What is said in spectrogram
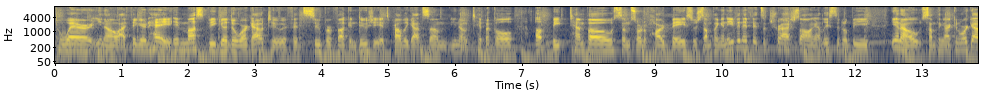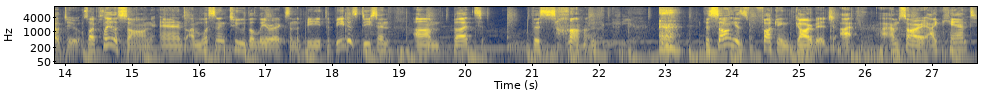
to where you know I figured hey it must be good to work out to if it's super fucking douchey. It's probably got some you know typical upbeat tempo some sort of hard bass or something and even if it's a trash song at least it'll be you know something I can work out to. So I play the song and I'm listening to the lyrics and the beat. The beat is decent um, but this song. The song is fucking garbage. I I'm sorry I can't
